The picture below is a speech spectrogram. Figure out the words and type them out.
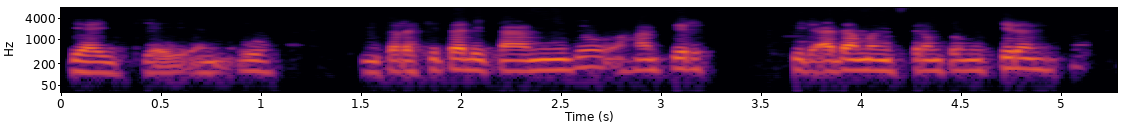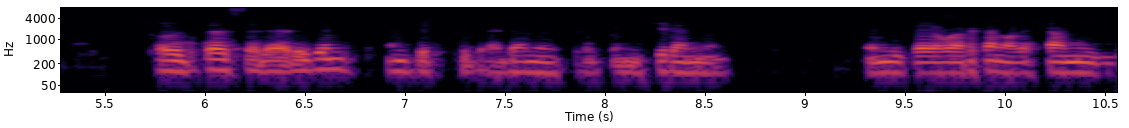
Kiai Kiai NU. Sementara kita di kami itu hampir tidak ada mainstream pemikiran. Kalau kita sadari kan hampir tidak ada mainstream pemikiran yang, yang ditawarkan oleh kami.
